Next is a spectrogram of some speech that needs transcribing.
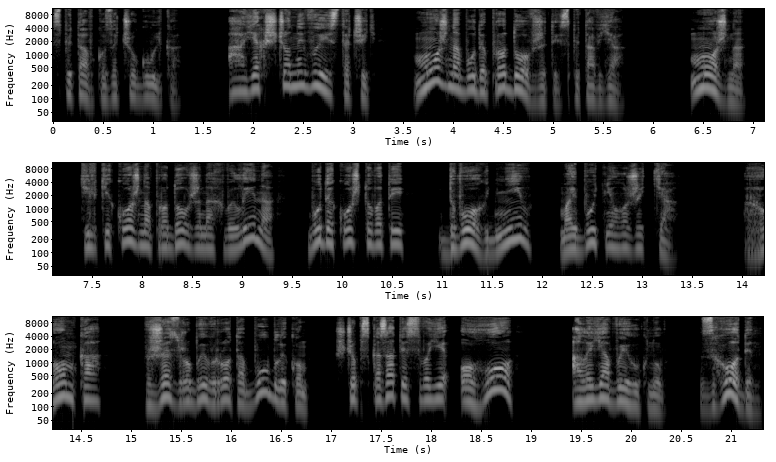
спитав козачок Гулька. А якщо не вистачить, можна буде продовжити? спитав я. Можна, тільки кожна продовжена хвилина буде коштувати двох днів майбутнього життя. Ромка вже зробив рота бубликом, щоб сказати своє ого, але я вигукнув Згоден.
